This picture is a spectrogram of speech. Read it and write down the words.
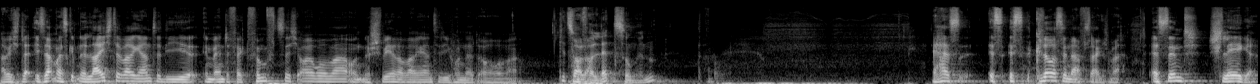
Aber ich, ich sag mal, es gibt eine leichte Variante, die im Endeffekt 50 Euro war und eine schwere Variante, die 100 Euro war. Geht's um Dollar. Verletzungen? Ja, es ist, ist close enough, sag ich mal. Es sind Schläge.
